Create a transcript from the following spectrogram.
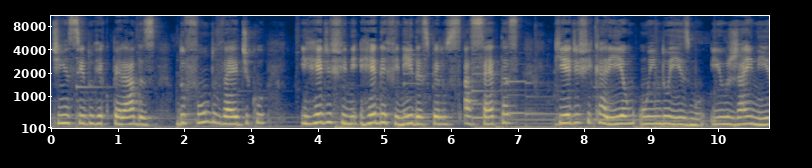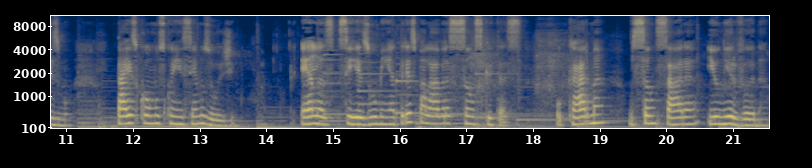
tinham sido recuperadas do fundo védico e redefinidas pelos ascetas que edificariam o hinduísmo e o jainismo, tais como os conhecemos hoje. Elas se resumem a três palavras sânscritas: o karma, o samsara e o nirvana.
